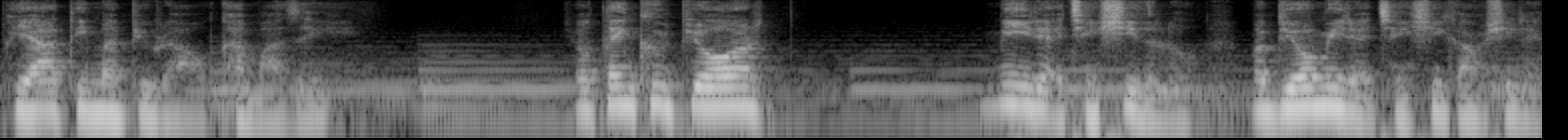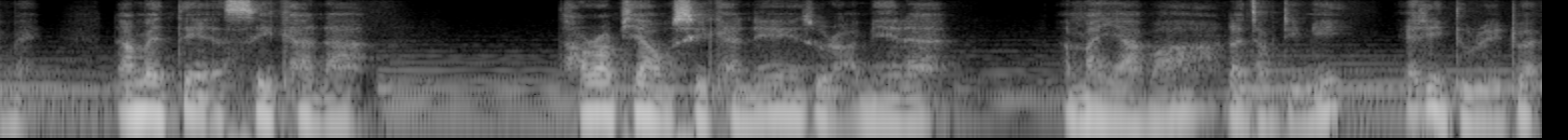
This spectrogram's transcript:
ဖခင်အတိမတ်ပြုတာကိုခံပါစေကျွန်တော် thank you ပြောမိတဲ့အချိန်ရှိသလိုမပြောမိတဲ့အချိန်ရှိကောင်းရှိလိမ့်မယ်ဒါမဲ့သင်အစေခံတာသာရဖျားကိုစေခံတယ်ဆိုတာအမြဲတမ်းအမှန်ရပါဒါကြောင့်ဒီနေ့အဲ့ဒီသူတွေအတွက်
